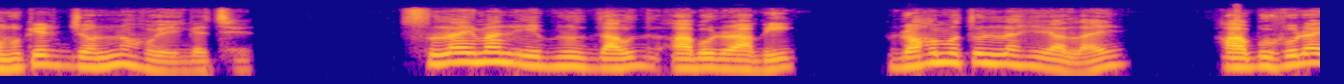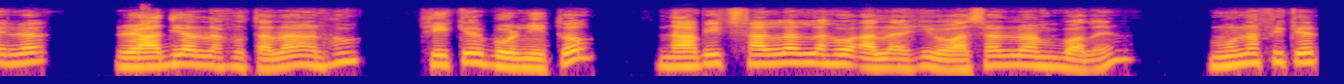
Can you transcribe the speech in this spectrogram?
অনুকের জন্য হয়ে গেছে। সুলাইমান ইবনু দাউদ আবু রাবি রহমতুল্লাহি আলাই আবু হুরাইরা রাদি আল্লাহ আনহু থেকে বর্ণিত নাবিক সাল্লাল্লাহ আলাহি ওয়াসাল্লাম বলেন মুনাফিকের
